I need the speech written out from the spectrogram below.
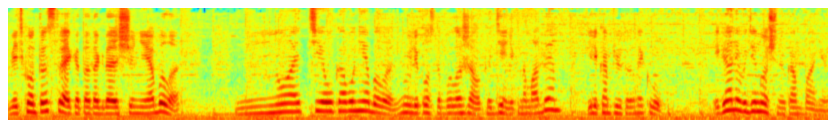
ведь Counter-Strike-то тогда еще не было. Ну а те, у кого не было, ну или просто было жалко денег на модем или компьютерный клуб, играли в одиночную кампанию.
